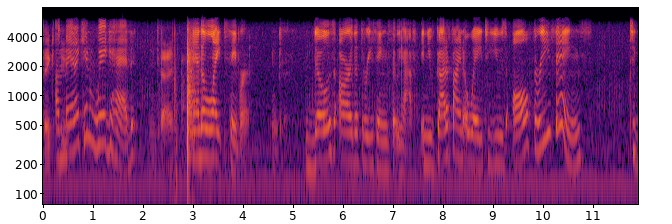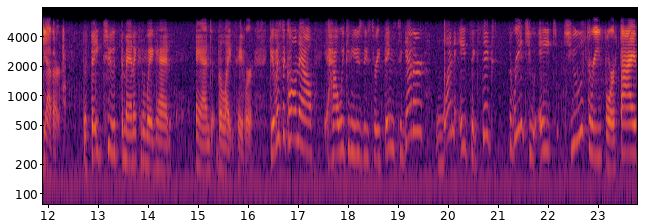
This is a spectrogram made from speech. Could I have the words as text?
Fake a tooth. mannequin wig head, Okay. and a lightsaber. Okay. Those are the three things that we have. And you've got to find a way to use all three things together the fake tooth, the mannequin wig head, and the lightsaber. Give us a call now how we can use these three things together 1 866 328 2345.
